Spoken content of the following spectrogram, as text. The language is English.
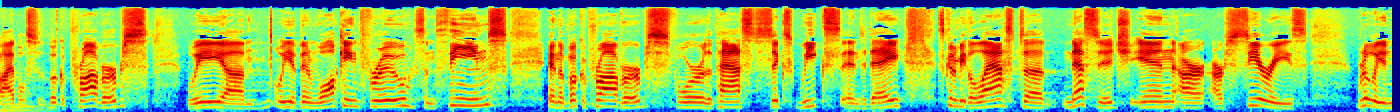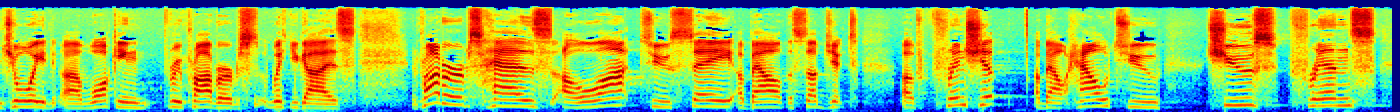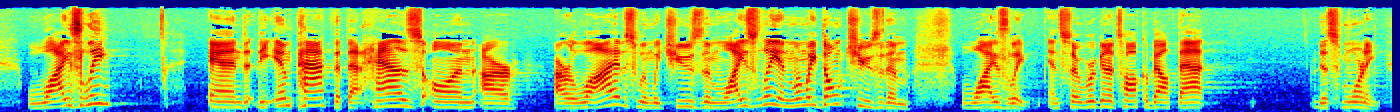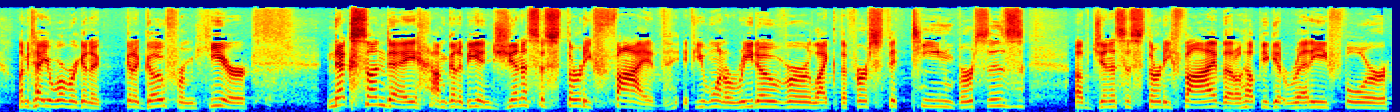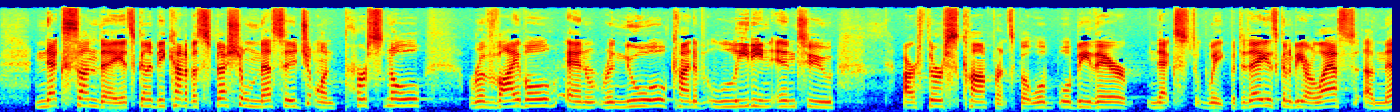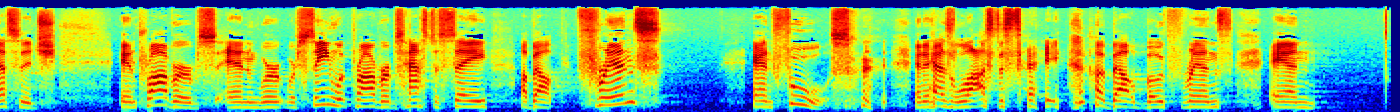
Bibles to the book of Proverbs. We, um, we have been walking through some themes in the book of Proverbs for the past six weeks, and today it's going to be the last uh, message in our, our series. Really enjoyed uh, walking through Proverbs with you guys. And Proverbs has a lot to say about the subject of friendship, about how to choose friends wisely and the impact that that has on our, our lives when we choose them wisely and when we don't choose them wisely. And so we're going to talk about that this morning. Let me tell you where we're going to, going to go from here. Next Sunday, I'm going to be in Genesis 35. If you want to read over like the first 15 verses of Genesis 35. That'll help you get ready for next Sunday. It's going to be kind of a special message on personal revival and renewal, kind of leading into our Thirst Conference. But we'll, we'll be there next week. But today is going to be our last uh, message in Proverbs, and we're, we're seeing what Proverbs has to say about friends and fools. and it has lots to say about both friends and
